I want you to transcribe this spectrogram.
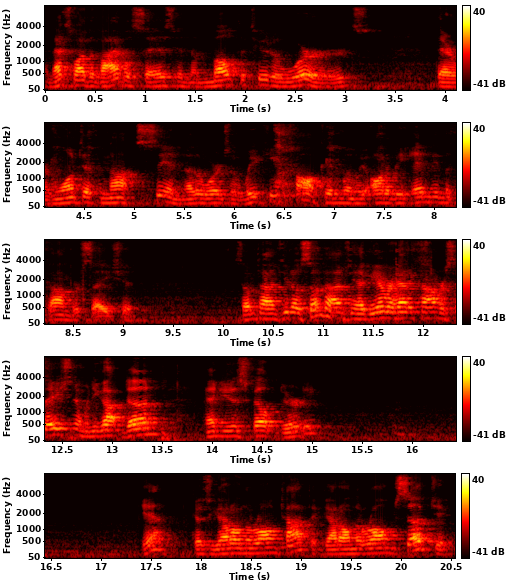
And that's why the Bible says, in the multitude of words, there wanteth not sin. In other words, when we keep talking, when we ought to be ending the conversation. Sometimes, you know, sometimes have you ever had a conversation and when you got done and you just felt dirty? Yeah, because you got on the wrong topic, got on the wrong subject.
